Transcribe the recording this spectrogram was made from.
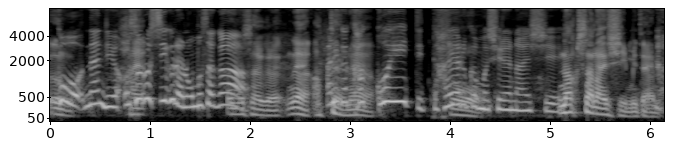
うん。こう何はい。恐ろしいぐらいの重さが、重さぐらい。ねあね。れがかっこいいって言って流行るかもしれないし。なくさないしみたいな。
